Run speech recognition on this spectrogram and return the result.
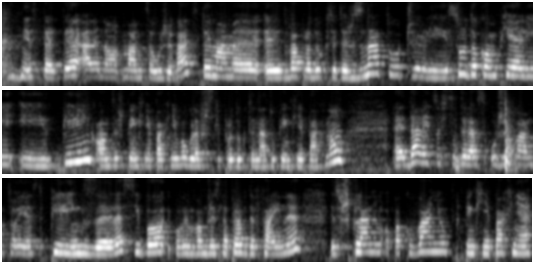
niestety, ale no mam co używać. Tutaj mamy y, dwa produkty też z Natu, czyli sól do kąpieli i peeling. On też pięknie pachnie, w ogóle wszystkie produkty Natu pięknie pachną. E, Dalej coś, co teraz używam, to jest peeling z Resibo i powiem Wam, że jest naprawdę fajny. Jest w szklanym opakowaniu, pięknie pachnie,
